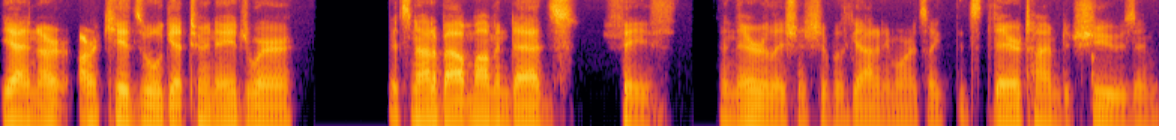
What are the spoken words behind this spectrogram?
Yeah, and our our kids will get to an age where it's not about mom and dad's faith and their relationship with God anymore. It's like it's their time to choose, and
